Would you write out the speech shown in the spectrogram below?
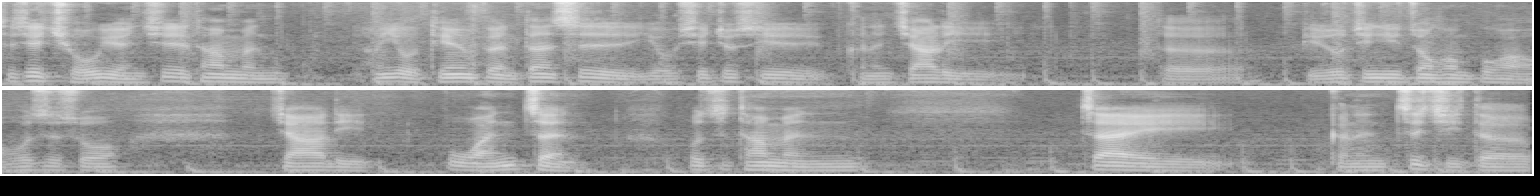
这些球员，其实他们很有天分，但是有些就是可能家里的，比如经济状况不好，或是说家里不完整，或是他们在可能自己的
